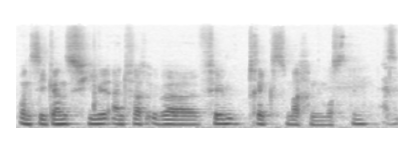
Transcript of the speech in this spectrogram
und sie ganz viel einfach über Filmtricks machen mussten. Also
